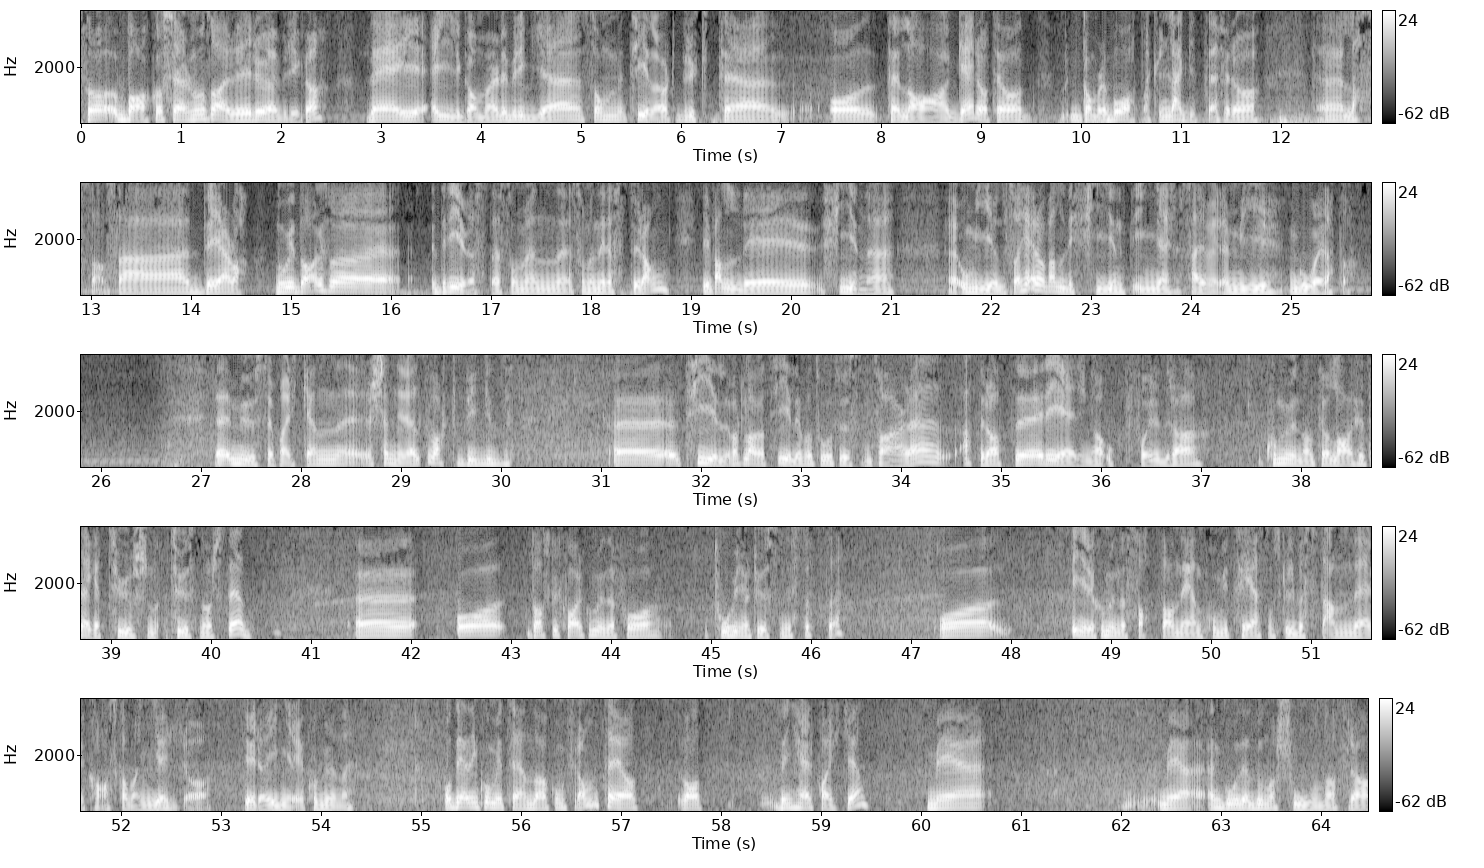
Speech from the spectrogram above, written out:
Så bak oss her nå så har vi Rødbrygga. Det er ei eldgammel brygge som tidligere ble brukt til, å, til lager og til å gamle båter kunne legge til for å eh, lesse av seg der. Nå i dag så eh, drives det som en, som en restaurant i veldig fine eh, omgivelser her, og veldig fint inn her. Serverer mye gode retter. Eh, Musøyparken eh, generelt ble bygd eh, tidlig, ble laga tidlig på 2000-tallet etter at regjeringa oppfordra kommunene til å lage sitt eget tusen, tusenårssted. Og da skulle hver kommune få 200 000 i støtte. Og Inderøy kommune satte da ned en komité som skulle bestemme der, hva skal man gjøre, gjøre i Inderøy kommune. Og det den komiteen da kom fram til, at, var at denne parken, med, med en god del donasjoner fra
